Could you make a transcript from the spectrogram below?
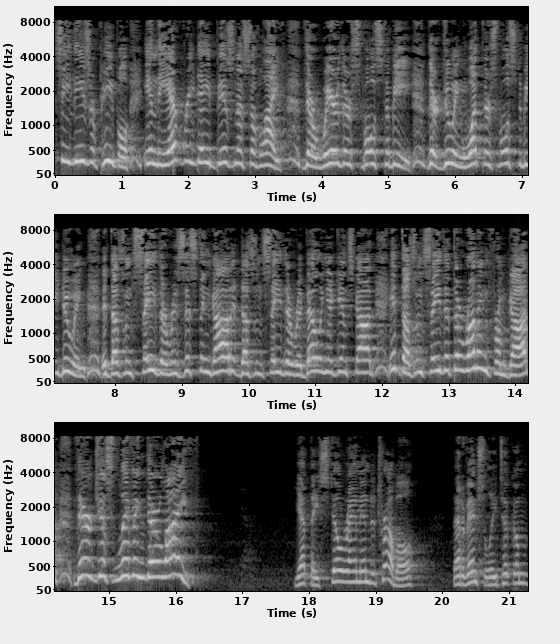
See, these are people in the everyday business of life. They're where they're supposed to be. They're doing what they're supposed to be doing. It doesn't say they're resisting God. It doesn't say they're rebelling against God. It doesn't say that they're running from God. They're just living their life. Yet they still ran into trouble that eventually took them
